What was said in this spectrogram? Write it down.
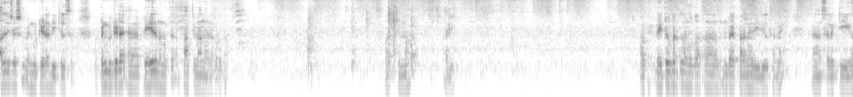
അതിനുശേഷം പെൺകുട്ടിയുടെ ഡീറ്റെയിൽസ്. പെൺകുട്ടിയുടെ പേര് നമുക്ക് ഫാത്തിമ എന്ന് വേണമെങ്കിൽ കൊടുക്കാം. Fathima Ali. Okay date of birth നമ്മൾ മുമ്പേ പറഞ്ഞ രീതിയിൽ തന്നെ സെലക്ട് ചെയ്യുക.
